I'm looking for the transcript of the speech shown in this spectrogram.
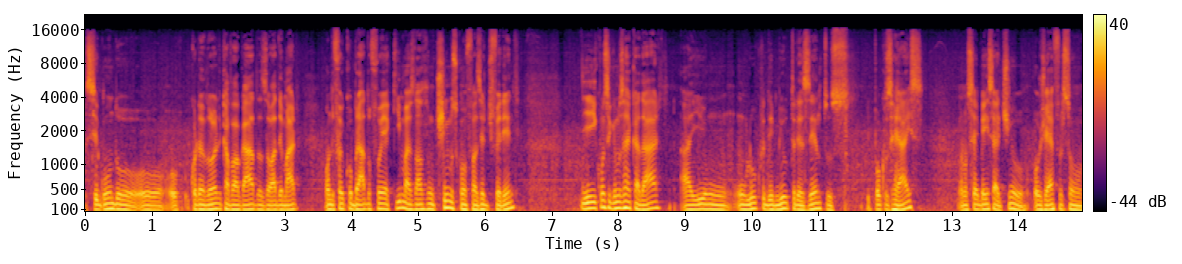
segundo o, o coordenador de cavalgadas, o Ademar, onde foi cobrado foi aqui, mas nós não tínhamos como fazer diferente. E conseguimos arrecadar aí um, um lucro de mil trezentos e poucos reais. Eu não sei bem certinho, o Jefferson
